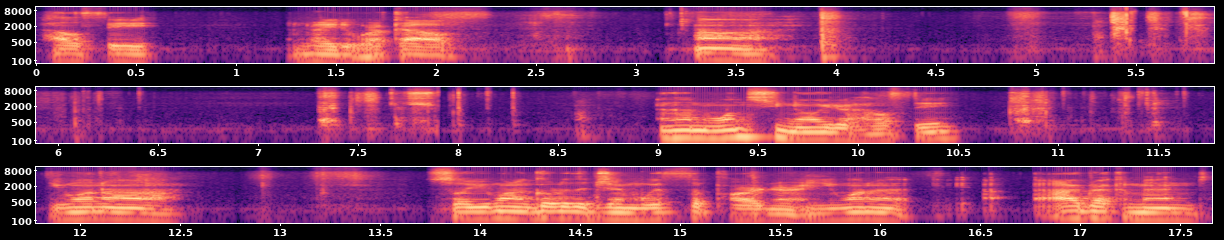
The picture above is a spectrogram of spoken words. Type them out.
healthy, and ready to work out. Uh, and then once you know you're healthy, you want to so you want to go to the gym with the partner and you want to i'd recommend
